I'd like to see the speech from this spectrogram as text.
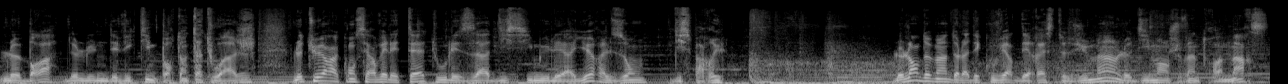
Le bras de l'une des victimes porte un tatouage. Le tueur a conservé les têtes ou les a dissimulées ailleurs. Elles ont disparu. Le lendemain de la découverte des restes humains, le dimanche 23 mars,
